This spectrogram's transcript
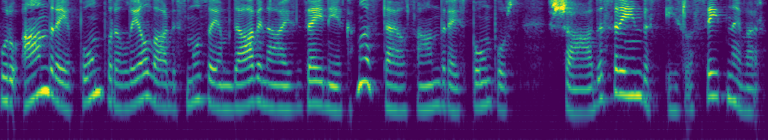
kuru Andreja Pumpura lielvārdas muzejam dāvinājis dzēnieka mazdēls Andrejs Pumpurs, šādas rindas izlasīt nevar.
